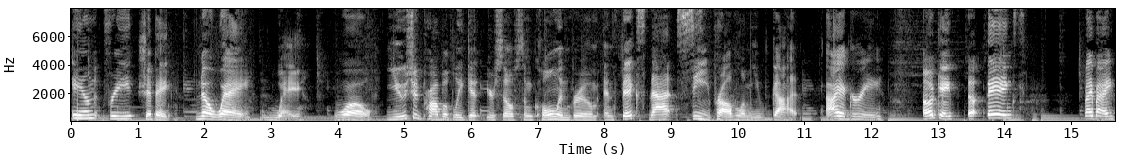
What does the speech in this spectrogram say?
and free shipping. No way. Way. Whoa. You should probably get yourself some ColonBroom and fix that C problem you've got. I agree. Okay, uh, thanks. Bye bye.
